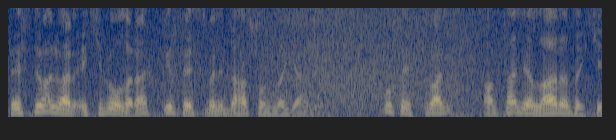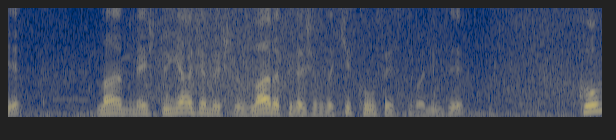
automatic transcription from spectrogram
Festival var ekibi olarak bir festivalin daha sonuna geldik. Bu festival Antalya Lara'daki La, meş, dünyaca meşhur Lara plajındaki kum festivaliydi. Kum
